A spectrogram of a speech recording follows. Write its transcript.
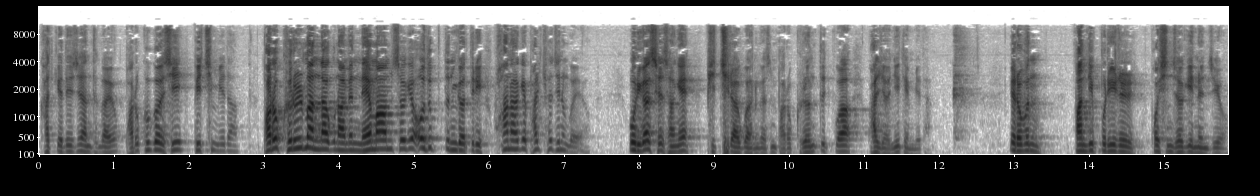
갖게 되지 않던가요? 바로 그것이 빛입니다. 바로 그를 만나고 나면 내 마음속에 어둡던 것들이 환하게 밝혀지는 거예요. 우리가 세상의 빛이라고 하는 것은 바로 그런 뜻과 관련이 됩니다. 여러분, 반딧불이를 보신 적이 있는지요?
